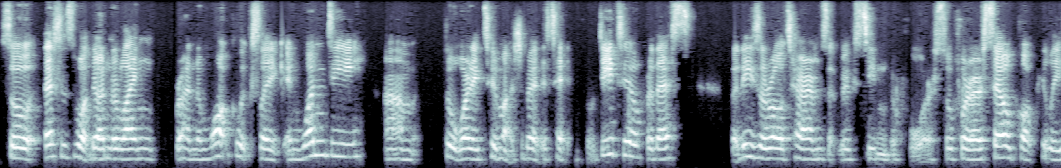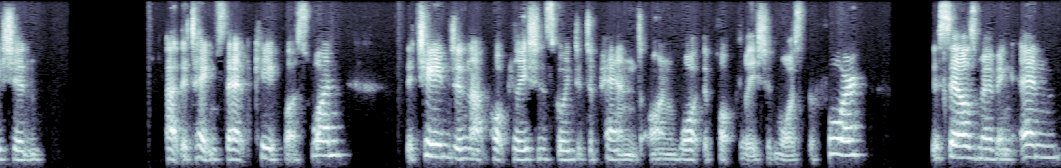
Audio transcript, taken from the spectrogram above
So this is what the underlying random walk looks like in 1D. Um, don't worry too much about the technical detail for this, but these are all terms that we've seen before. So for our cell population at the time step k plus one, the change in that population is going to depend on what the population was before, the cells moving in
